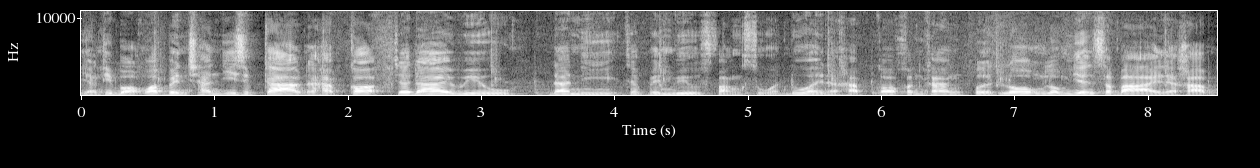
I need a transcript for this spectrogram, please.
อย่างที่บอกว่าเป็นชั้น 29 นะครับ ก็จะได้วิวด้านนี้จะเป็นวิวฝั่งสวนด้วยนะครับ ก็ค่อนข้างเปิดโล่งลมเย็นสบายนะครับ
